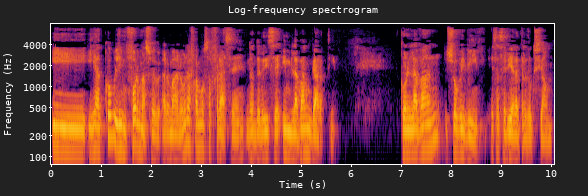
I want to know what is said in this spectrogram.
Y Jacob le informa a su hermano una famosa frase donde le dice Im Lavan Garti. Con Lavan yo viví. Esa sería la traducción.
